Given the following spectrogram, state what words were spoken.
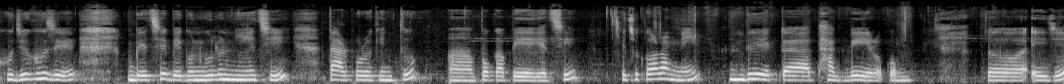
খুঁজে খুঁজে বেছে বেগুনগুলো নিয়েছি, তারপরও কিন্তু পোকা পেয়ে গেছি। কিছু করার নেই দুই একটা থাকবে এরকম। তো এই যে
